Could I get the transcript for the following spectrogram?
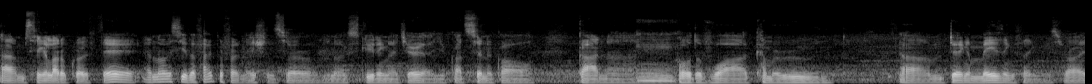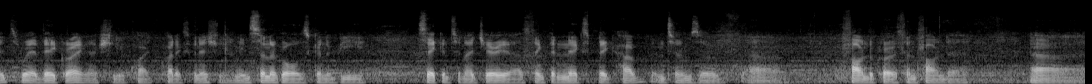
Um, seeing a lot of growth there, and obviously the francophone nations. So you know, excluding Nigeria, you've got Senegal, Ghana, Cote d'Ivoire, Cameroon, um, doing amazing things, right? Where they're growing actually quite quite exponentially. I mean, Senegal is going to be second to Nigeria. I think the next big hub in terms of uh, founder growth and founder, uh,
